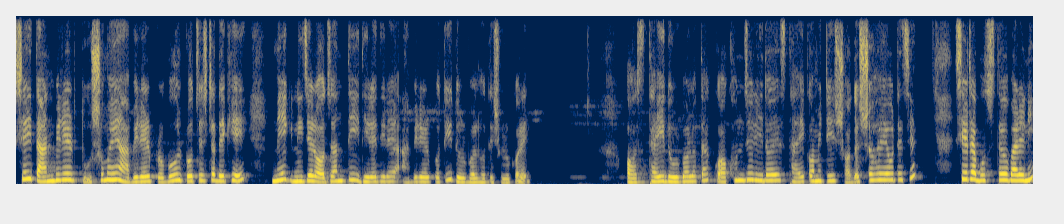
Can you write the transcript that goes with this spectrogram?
সেই তানবীরের দুঃসময়ে আবিরের প্রবল প্রচেষ্টা দেখে মেঘ নিজের অজান্তেই ধীরে ধীরে আবিরের প্রতি দুর্বল হতে শুরু করে। অস্থায়ী দুর্বলতা কখন যে হৃদয়ে স্থায়ী কমিটির সদস্য হয়ে উঠেছে, সেটা বুঝতেও পারেনি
